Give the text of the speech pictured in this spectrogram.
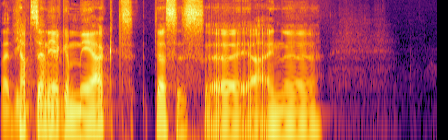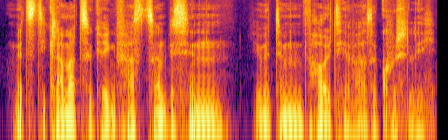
nein. Ich habe dann ja gemerkt, dass es äh, eher eine, um jetzt die Klammer zu kriegen, fast so ein bisschen wie mit dem Faultier war, so kuschelig.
